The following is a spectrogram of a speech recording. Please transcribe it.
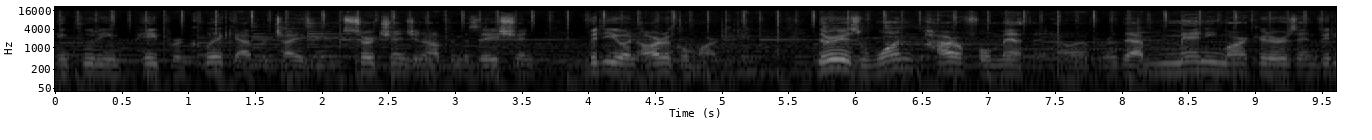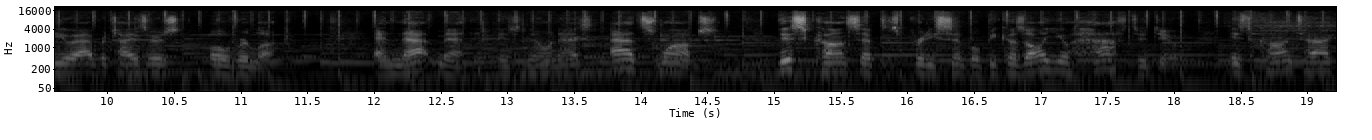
including pay-per-click advertising, search engine optimization, video and article marketing. There is one powerful method, however, that many marketers and video advertisers overlook, and that method is known as ad swaps. This concept is pretty simple because all you have to do is contact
